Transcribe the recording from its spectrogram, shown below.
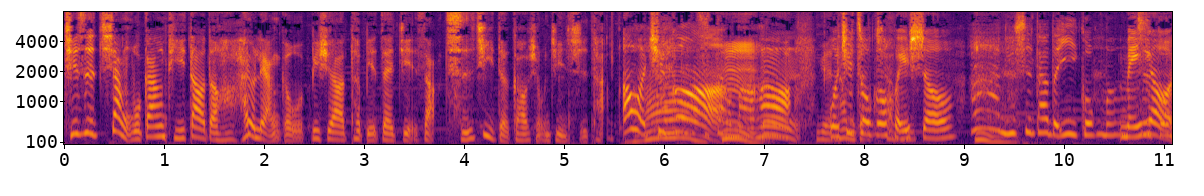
其实像我刚刚提到的哈，还有两个我必须要特别再介绍，慈济的高雄进食堂哦，我去过，哦、知我去做过回收啊。您是他的义工吗？没有，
